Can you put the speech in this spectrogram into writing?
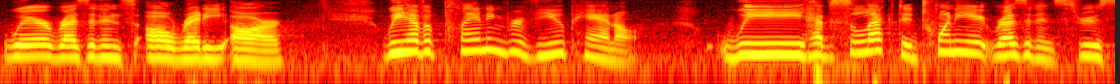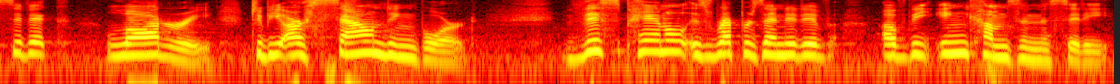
where residents already are. We have a planning review panel. We have selected 28 residents through a civic lottery to be our sounding board. This panel is representative of the incomes in the city,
